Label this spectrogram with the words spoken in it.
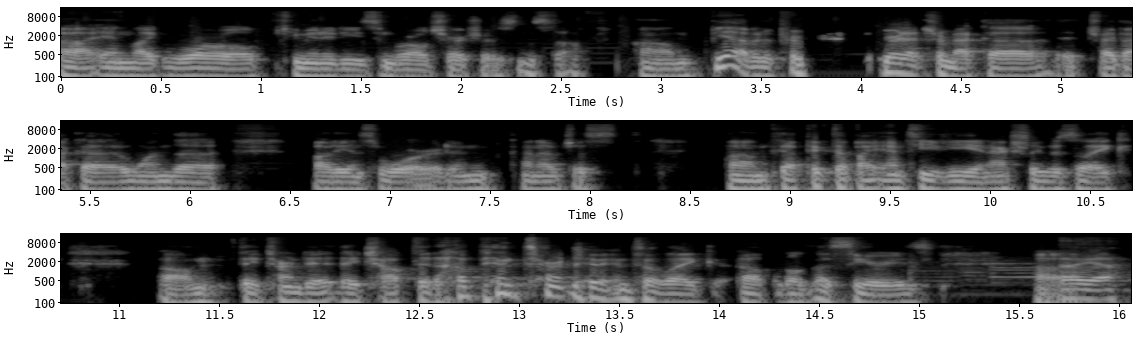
uh, in like rural communities and rural churches and stuff. Um, yeah, but it premiered at Tribeca. Tribeca won the audience award and kind of just um, got picked up by MTV and actually was like um, they turned it, they chopped it up and turned it into like a, a series. Uh, oh yeah.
